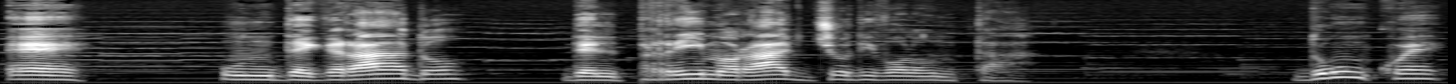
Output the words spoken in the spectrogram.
è un degrado del primo raggio di volontà. Dunque,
